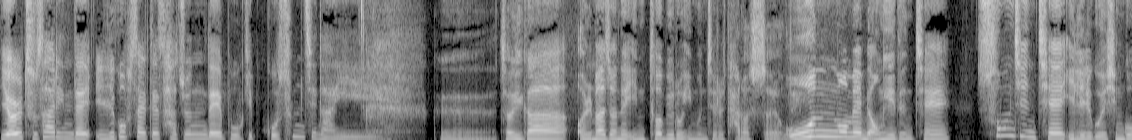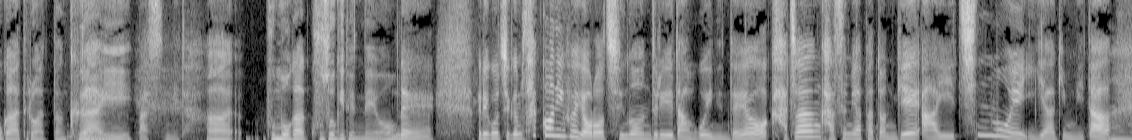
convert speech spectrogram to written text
12살인데 7살 때 사준 내복 입고 숨진 아이. 그 저희가 얼마 전에 인터뷰로 이 문제를 다뤘어요. 네. 온 몸에 명이 든 채 숨진 채 119에 신고가 들어왔던 그 네, 아이 맞습니다. 아, 부모가 구속이 됐네요. 네. 그리고 지금 사건 이후에 여러 증언들이 나오고 있는데요. 가장 가슴이 아팠던 게 아이 친모의 이야기입니다. 음.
